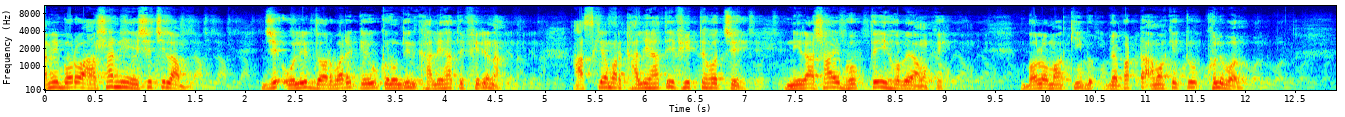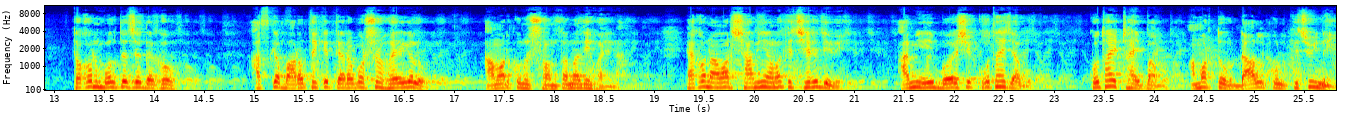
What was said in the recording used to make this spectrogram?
আমি বড় আশা নিয়ে এসেছিলাম যে, অলির দরবারে কেউ কোনোদিন খালি হাতে ফিরে না। আজকে আমার খালি হাতেই ফিরতে হচ্ছে, নিরাশায় ভুগতেই হবে আমাকে। বলো মা, কি ব্যাপারটা আমাকে একটু খুলে বলো। তখন বলতেছে, দেখো আজকে বারো থেকে তেরো বছর হয়ে গেল, আমার কোনো সন্তানাদি হয় না। এখন আমার স্বামী আমাকে ছেড়ে দিবে। আমি এই বয়সে কোথায় যাব? কোথায় ঠাই পাবো? আমার তো ডাল কুল কিছুই নেই।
